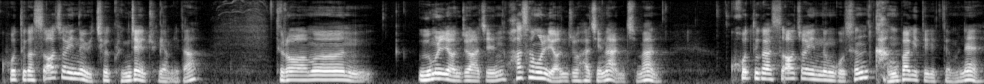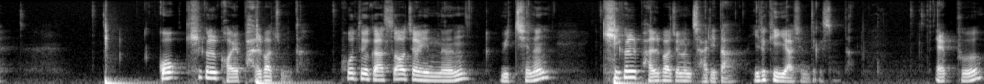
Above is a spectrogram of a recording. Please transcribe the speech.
코드가 써져 있는 위치가 굉장히 중요합니다. 드럼은 음을 연주하진 화성을 연주하지는 않지만 코드가 써져 있는 곳은 강박이 되기 때문에 꼭 킥을 거의 밟아줍니다. 코드가 써져 있는 위치는 킥을 밟아주는 자리다. 이렇게 이해하시면 되겠습니다. F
